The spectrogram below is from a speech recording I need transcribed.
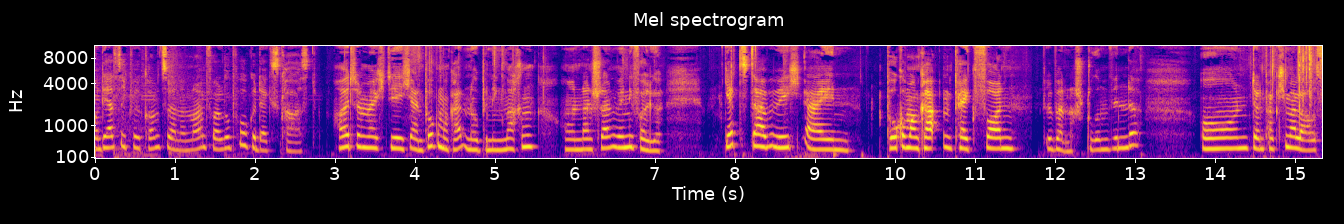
und herzlich willkommen zu einer neuen Folge Pokédex Cast. Heute möchte ich ein Pokémon-Karten-Opening machen und dann starten wir in die Folge. Jetzt habe ich ein Pokémon-Karten-Pack von Silberne Sturmwinde und dann packe ich mal aus.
